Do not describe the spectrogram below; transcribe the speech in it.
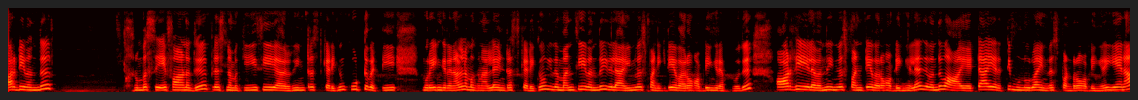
ஆர்டி வந்து ரொம்ப சேஃபானது ப்ளஸ் நமக்கு ஈஸியாக இன்ட்ரெஸ்ட் கிடைக்கும். கூட்டு வட்டி முறைங்கிறனால நமக்கு நல்ல இன்ட்ரெஸ்ட் கிடைக்கும். இதை மந்த்லி வந்து இதில் இன்வெஸ்ட் பண்ணிக்கிட்டே வரோம் அப்படிங்கிற போது ஆர்டிஐயில் வந்து இன்வெஸ்ட் பண்ணிட்டே வரோம் அப்படிங்கிற இது வந்து எட்டாயிரத்தி முந்நூறுரூவா இன்வெஸ்ட் பண்ணுறோம் அப்படிங்கிற ஏன்னா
